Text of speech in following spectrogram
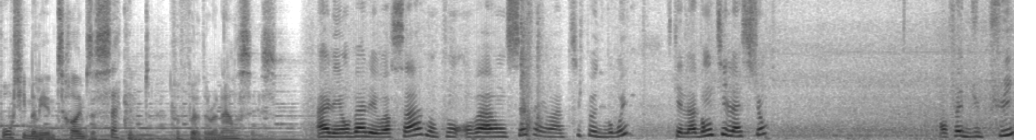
40 million times a second for further analysis. Allez, on va aller voir ça. Donc on, va avancer, ça y aura un petit peu de bruit, parce qu'il y a la ventilation, en fait du puits,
